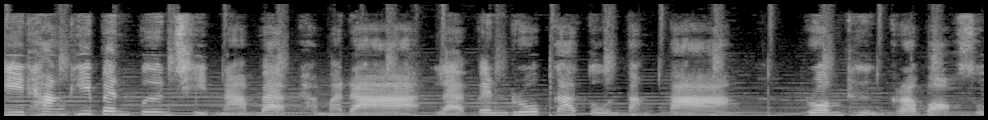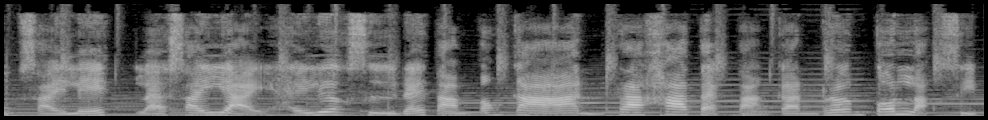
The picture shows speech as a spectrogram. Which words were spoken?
มีทั้งที่เป็นปืนฉีดน้ำแบบธรรมดา และเป็นรูปการ์ตูนต่างๆ รวมถึงกระบอกสูบไซส์เล็ก และไซส์ใหญ่ให้เลือกซื้อได้ตามต้องการ ราคาแตกต่างกันเริ่มต้นหลักสิบ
